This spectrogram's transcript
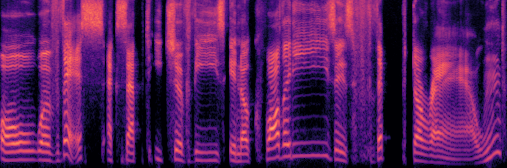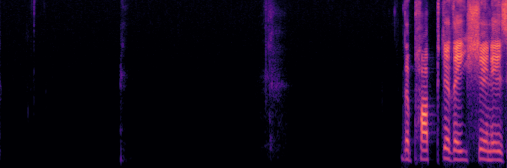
all of this, except each of these inequalities is flipped around. The population is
